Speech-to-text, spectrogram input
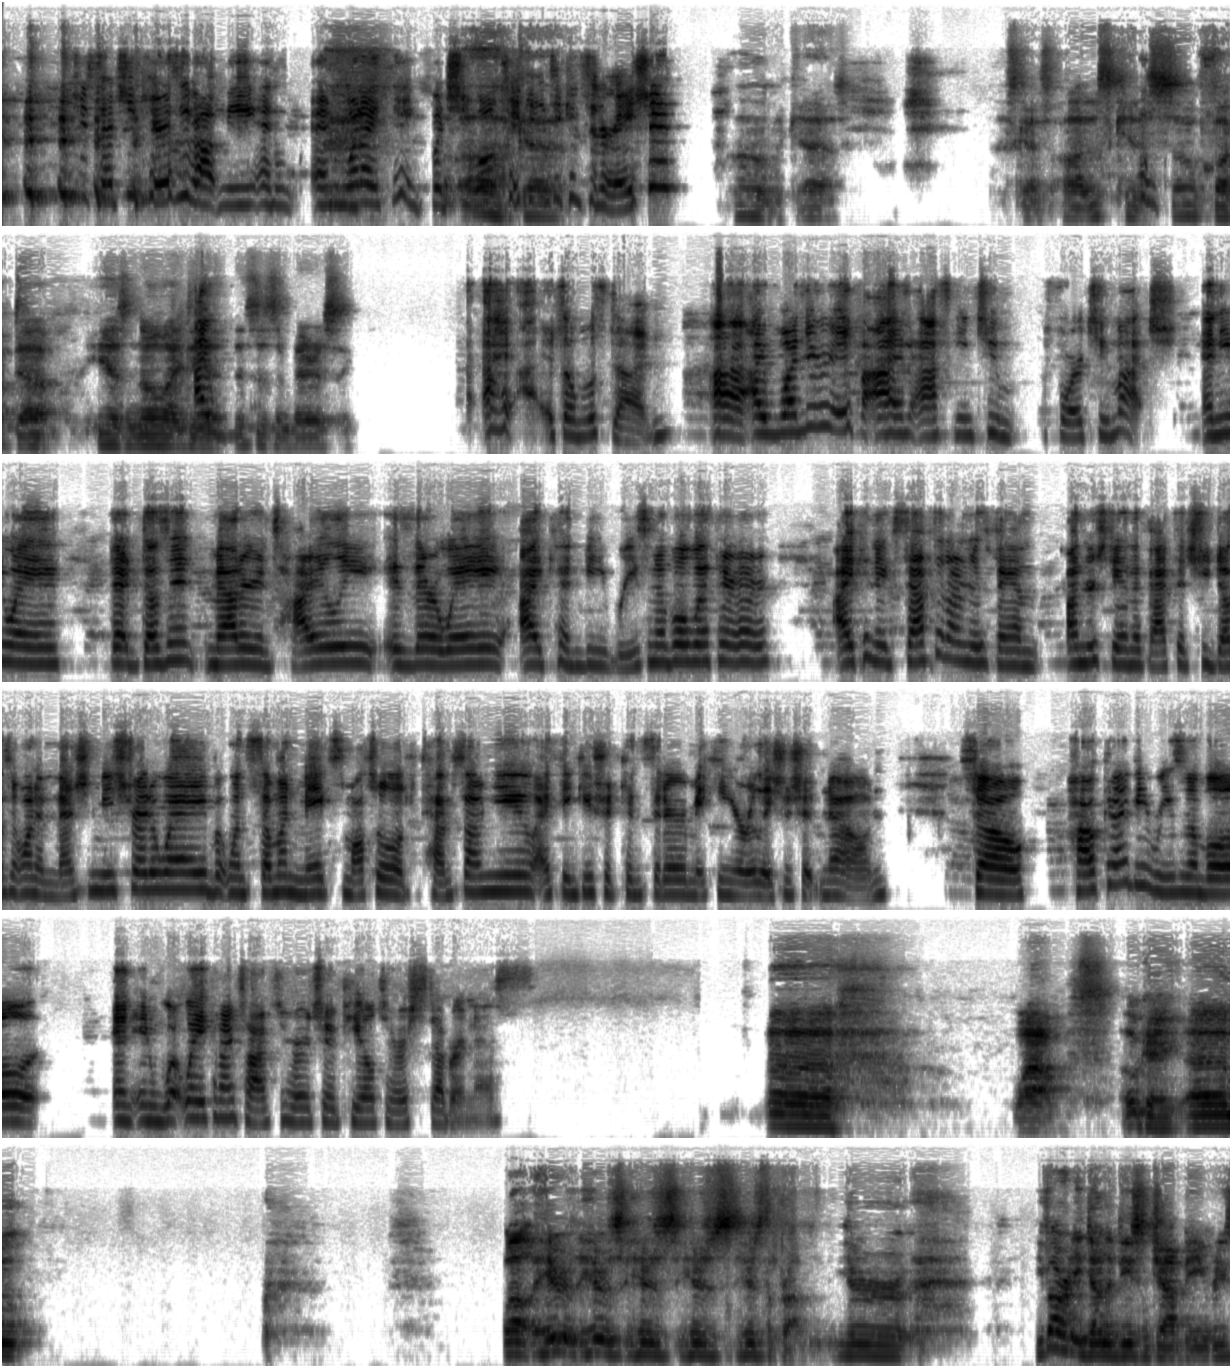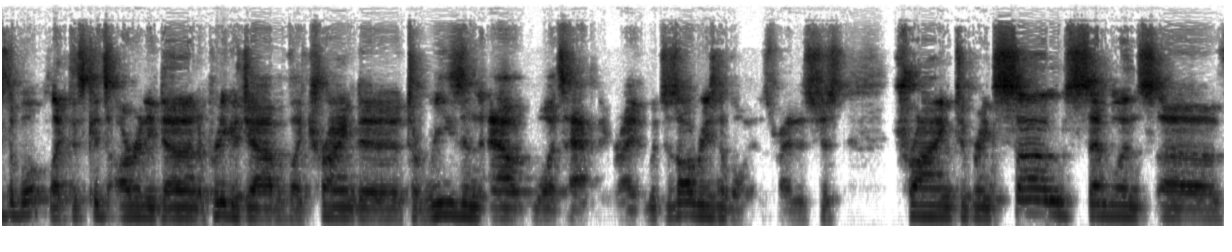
She said she cares about me and and what I think, but she won't oh, take God. it into consideration. Oh my God. This guy's oh, this kid is so fucked up. He has no idea. I, this is embarrassing. I, it's almost done. Uh, I wonder if I'm asking too for too much. Anyway, that doesn't matter entirely. Is there a way I can be reasonable with her? I can accept and understand understand the fact that she doesn't want to mention me straight away, but when someone makes multiple attempts on you, I think you should consider making your relationship known. So, how can I be reasonable and in what way can I talk to her to appeal to her stubbornness? Uh wow. Okay. Um Well, here, here's here's here's here's the problem. You're you've already done a decent job being reasonable. Like this kid's already done a pretty good job of like trying to to reason out what's happening, right? Which is all reasonable is, right? It's just trying to bring some semblance of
